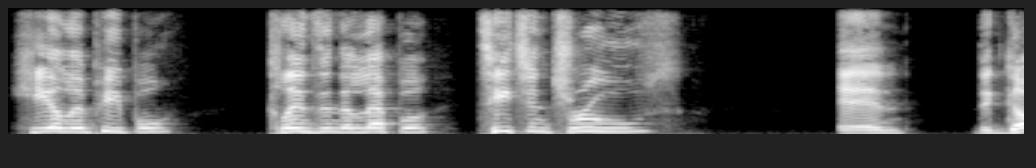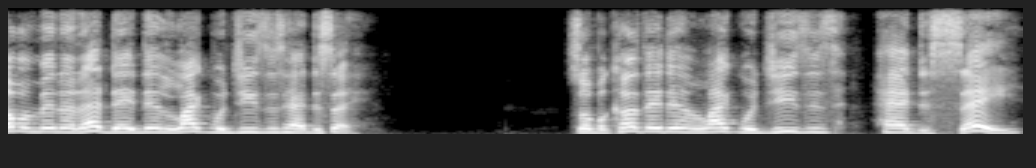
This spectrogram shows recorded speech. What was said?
healing people, cleansing the leper, teaching truths, and the government of that day didn't like what Jesus had to say. So, because they didn't like what Jesus had to say,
